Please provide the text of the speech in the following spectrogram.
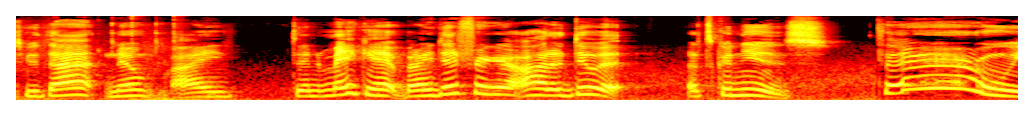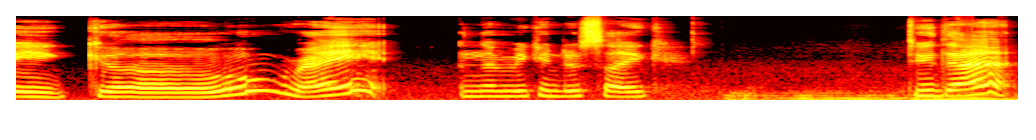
do that. Nope, I didn't make it, but I did figure out how to do it. That's good news. There we go, right? And then we can just like do that.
